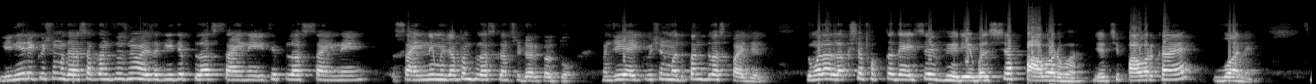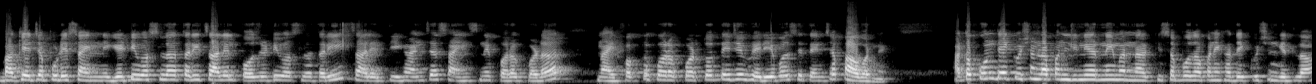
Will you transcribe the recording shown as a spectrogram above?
लिनियर इक्वेशनमध्ये असं कन्फ्युज नाही व्हायचं की इथे प्लस साईन आहे इथे प्लस साईन आहे. साईनने म्हणजे आपण प्लस कन्सिडर करतो. म्हणजे या इक्वेशनमध्ये पण प्लस पाहिजे. तुम्हाला लक्ष फक्त द्यायचंय व्हेरिएबल्सच्या पॉवरवर याची पॉवर काय आहे? वन आहे. बाकी याच्यापुढे साईन निगेटिव्ह असलं तरी चालेल पॉझिटिव्ह असलं तरी चालेल. तिघांच्या सायन्सने फरक पडत नाही. फक्त फरक पडतो ते जे व्हेरिएबल्स आहे त्यांच्या पॉवरने आता कोणत्या इक्वेशनला आपण लिनियर नाही म्हणणार? की सपोज आपण एखादं इक्वेशन घेतलं.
